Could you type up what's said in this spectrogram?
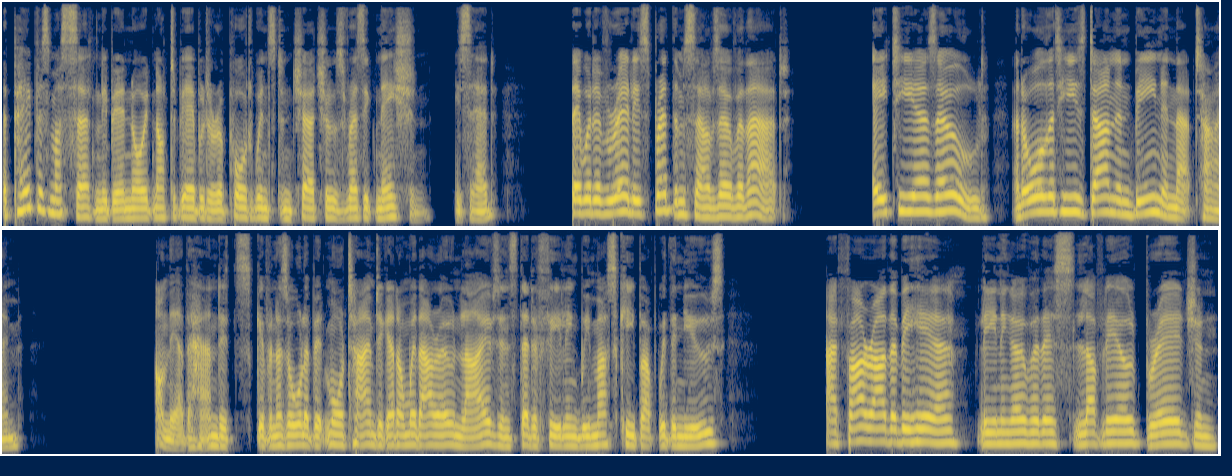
The papers must certainly be annoyed not to be able to report Winston Churchill's resignation, he said. They would have really spread themselves over that. Eighty years old, and all that he's done and been in that time. On the other hand, it's given us all a bit more time to get on with our own lives instead of feeling we must keep up with the news. I'd far rather be here, leaning over this lovely old bridge and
